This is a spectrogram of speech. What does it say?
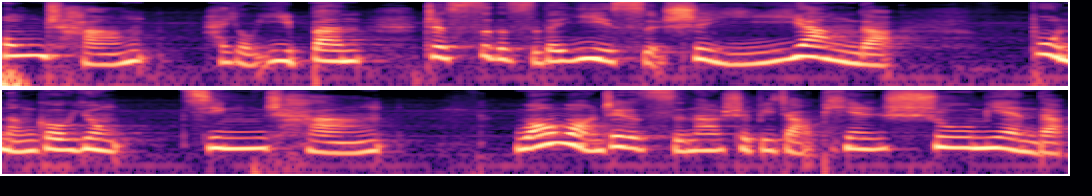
通常，还有一般。这四个词的意思是一样的，不能够用经常。往往这个词呢是比较偏书面的，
